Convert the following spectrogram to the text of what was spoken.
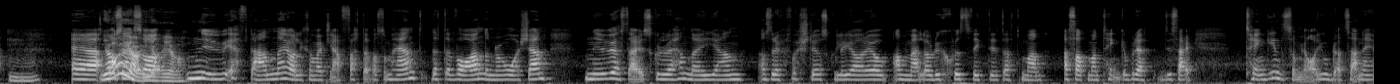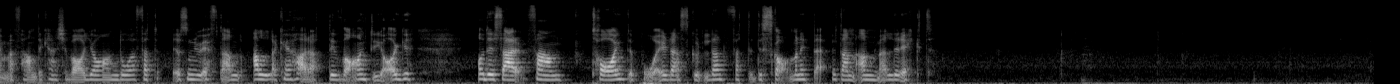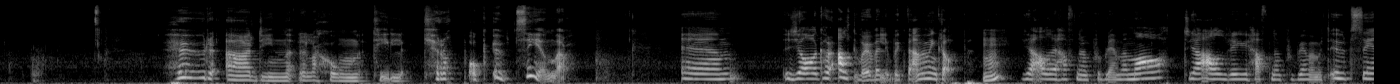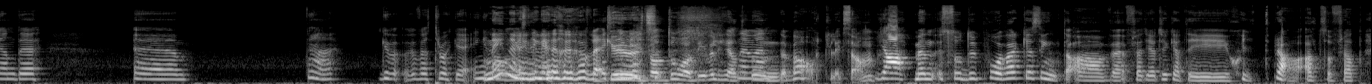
Eh. Ja, och sen ja, så ja, ja. nu i efterhand när jag liksom verkligen fattar vad som hänt. Detta var ändå några år sedan. Nu är jag så här, skulle det hända igen. Alltså det första jag skulle göra är att anmäla och det är skitviktigt att man, alltså att man tänker på det. Det är så här, tänk inte som jag gjorde att säga nej men fan det kanske var jag ändå. För att alltså, nu i efterhand, alla kan ju höra att det var inte jag. Och det är så här, fan ta inte på er den skulden för att det ska man inte. Utan anmäl direkt. Hur är din relation till kropp och utseende? Ehm, jag har alltid varit väldigt bekväm med min kropp. Mm. Jag har aldrig haft några problem med mat. Jag har aldrig haft några problem med mitt utseende. Um, nej. Gud vad, vad tråkigt. Ingen Nej, nej, ångest, nej, nej. ingen Gud vadå, det är väl helt Nej, men- underbart liksom. Ja. Men så du påverkas inte av, för att jag tycker att det är skitbra. Alltså för att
